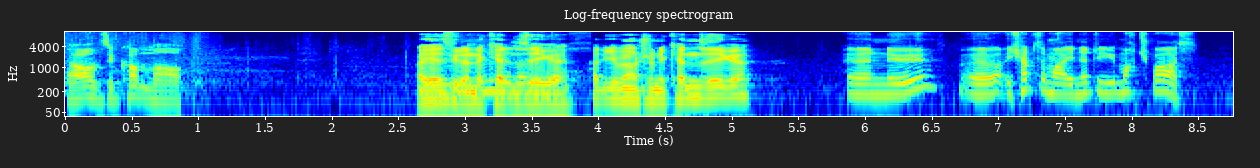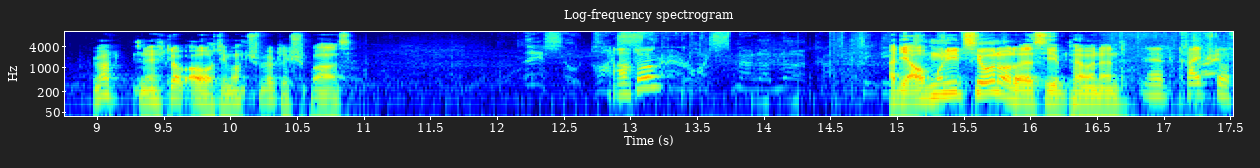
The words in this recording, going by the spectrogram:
Ja, und sie kommen auch. Ah, hier ist wieder eine ja, Kettensäge. Hat jemand schon eine Kettensäge? Äh, nö. Äh, ich hatte mal eine, die macht Spaß. Macht, ne, ich glaube auch. Die macht schon wirklich Spaß. Achtung. Hat die auch Munition oder ist sie permanent? Äh, Treibstoff.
